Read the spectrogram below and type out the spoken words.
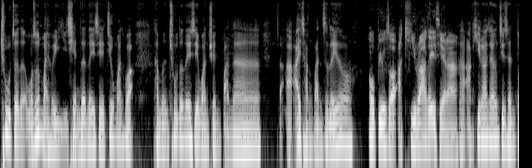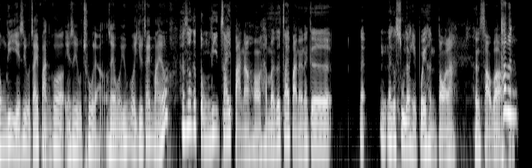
出着的，我是买回以前的那些旧漫画，他们出的那些完全版啊啊爱藏版之类的哦。哦，比如说阿基拉这一些啦，啊，阿基拉像精神动力也是有再版过，也是有出了，所以我又我又再买哦。但是那个动力再版啊，哈，他们的再版的那个那那个数量也不会很多啦，很少吧？他们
